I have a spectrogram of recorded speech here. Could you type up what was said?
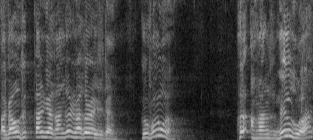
Kadın mı yersin? Adamın kırktan yakan kız rakıra işte. Kırkıyor mu? Hı, anan ne yiyorsun lan?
